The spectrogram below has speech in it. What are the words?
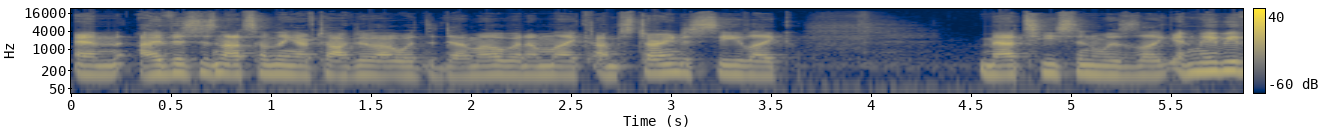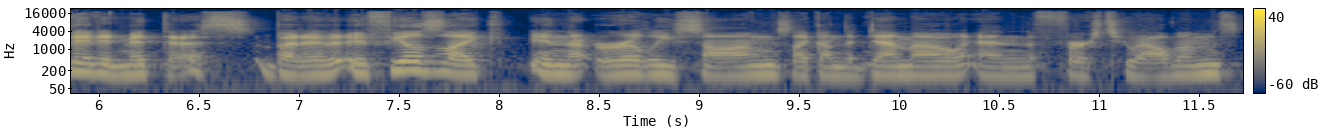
and I this is not something I've talked about with the demo, but I'm like, I'm starting to see like Matt Thiessen was like, and maybe they'd admit this, but it, it feels like in the early songs, like on the demo and the first two albums,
